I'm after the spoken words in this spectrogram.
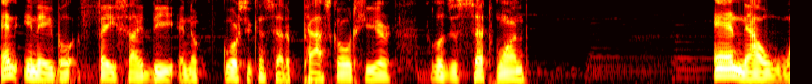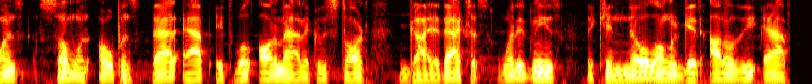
and enable Face ID. And of course, you can set a passcode here. So let's just set one. And now once someone opens that app, it will automatically start guided access. What it means, they can no longer get out of the app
